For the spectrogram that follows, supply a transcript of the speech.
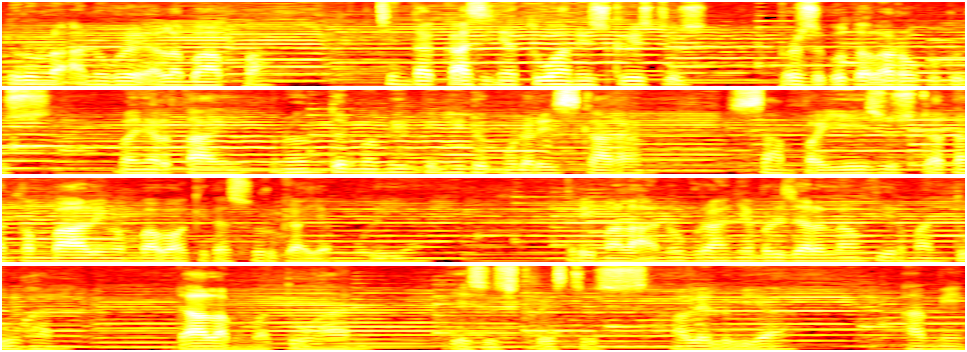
Turunlah anugerah Allah Bapa. Cinta kasihnya Tuhan Yesus Kristus. Persekutulah roh kudus menyertai, menuntun memimpin hidupmu dari sekarang sampai Yesus datang kembali membawa kita surga yang mulia. Terimalah anugerahnya dalam firman Tuhan dalam nama Tuhan Yesus Kristus. Haleluya. Amin.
